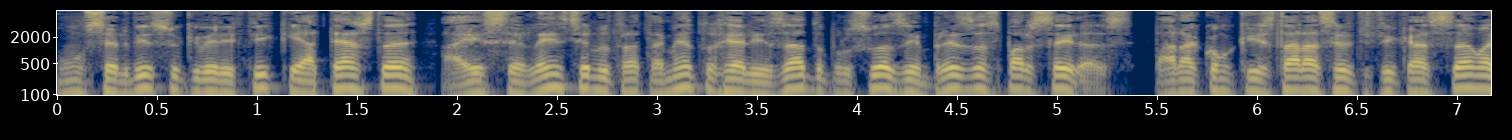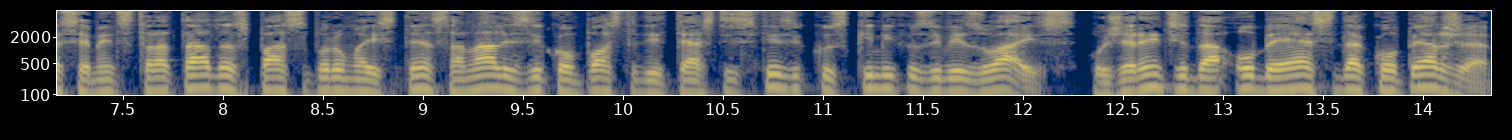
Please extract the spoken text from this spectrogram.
um serviço que verifica e atesta a excelência no tratamento realizado por suas empresas parceiras. Para conquistar a certificação, as sementes tratadas passam por uma extensa análise composta de testes físicos, químicos e visuais. O gerente da OBS da Cooperja,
